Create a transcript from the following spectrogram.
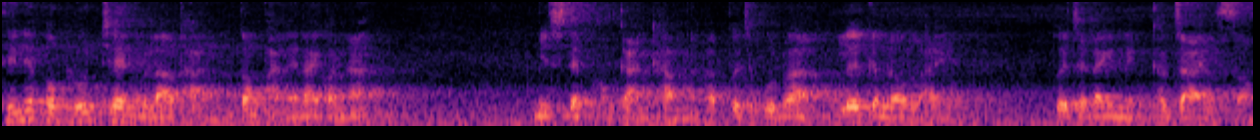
ทีนี้พอ bluten เวลาผ่านต้องผ่านให้ได้ก่อนนะ มีสเต็ปของการทำนะครับ เพื่อจะพูดว่าเลือดกำเดาไหล เพื่อจะได้หนึ่งเข้าใจสอง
